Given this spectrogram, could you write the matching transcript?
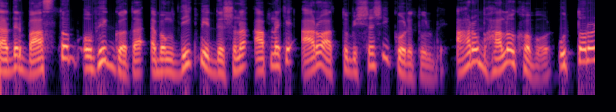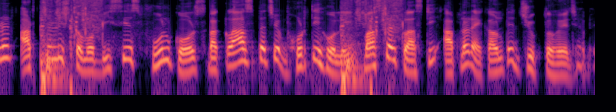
তাদের বাস্তব অভিজ্ঞতা এবং দিক নির্দেশনা আপনাকে আরও আত্মবিশ্বাসী করে তুলবে। আরও ভালো খবর, উত্তরণের আটচল্লিশতম বিসিএস ফুল কোর্স বা ক্লাস ব্যাচে ভর্তি হলেই মাস্টার ক্লাসটি আপনার অ্যাকাউন্টে যুক্ত হয়ে যাবে।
